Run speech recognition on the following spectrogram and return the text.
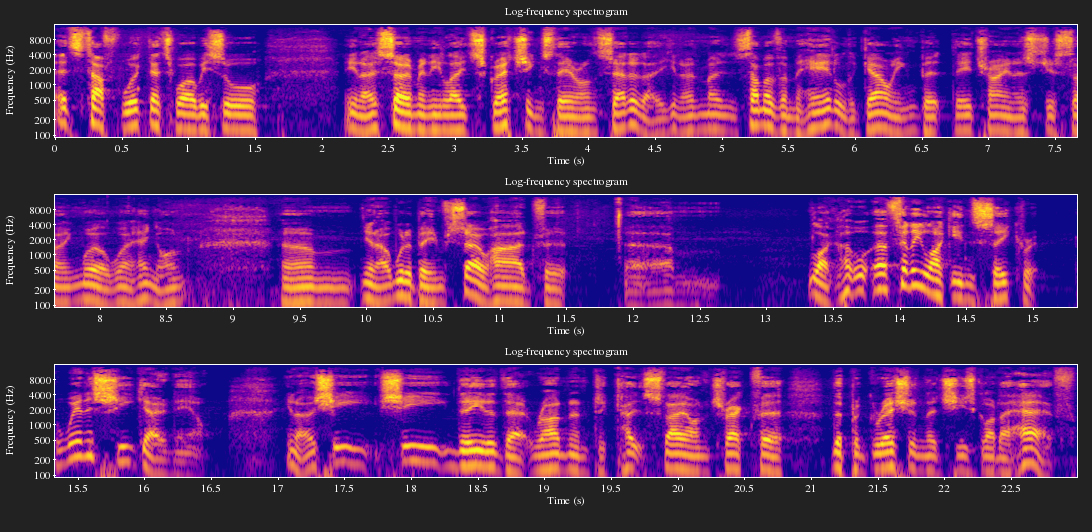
it's tough work. That's why we saw, you know, so many late scratchings there on Saturday. You know, some of them handled it going, but their trainers just saying, "Well, well, hang on." Um, you know, it would have been so hard for, um, like a filly like In Secret. Where does she go now? You know, she she needed that run and to stay on track for the progression that she's got to have.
